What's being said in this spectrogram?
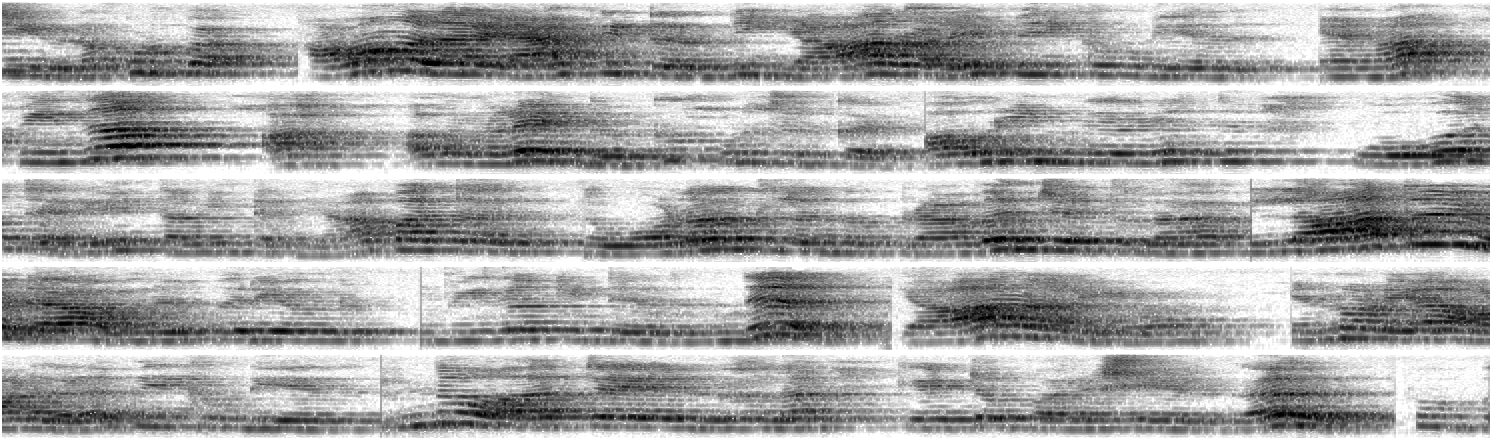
ஜீவனை கொடுப்பேன். அவன் வந்து யாராலையும் பிரிக்க முடியாது. ஏன்னா பிதா அவங்கள எங்களுக்கு பிடிச்சிருக்காரு அவரு இங்க இருந்து ஒவ்வொருத்தரையும் தனித்தனியா பார்த்தாரு. இந்த உலகத்துல இந்த பிரபஞ்சத்துல எல்லாத்தையும் விட அவரு பெரியவர். பிதா கிட்ட இருந்து யாராலையும் என்னுடைய ஆடுகளை பிரிக்க முடியாது. இந்த வார்த்தைகளை கேட்ட பரிசெயர்கள் ரொம்ப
